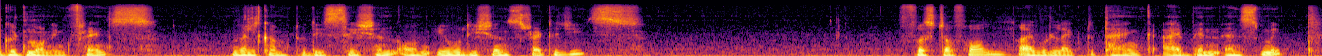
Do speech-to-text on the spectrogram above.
Good morning friends. Welcome to this session on evolution strategies. First of all, I would like to thank Eiben and Smith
